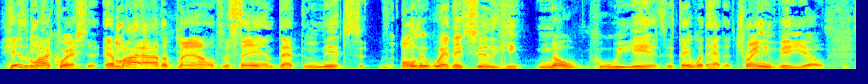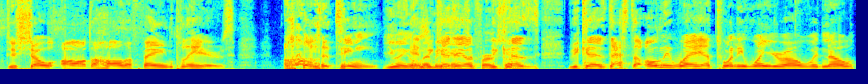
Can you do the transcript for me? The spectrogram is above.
here's my question: Am I out of bounds for saying that the Knicks, only way they should he know who he is, if they would have had a training video to show all the Hall of Fame players on the team? You ain't gonna let me answer first, huh? because because that's the only way a 21 year old would know.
